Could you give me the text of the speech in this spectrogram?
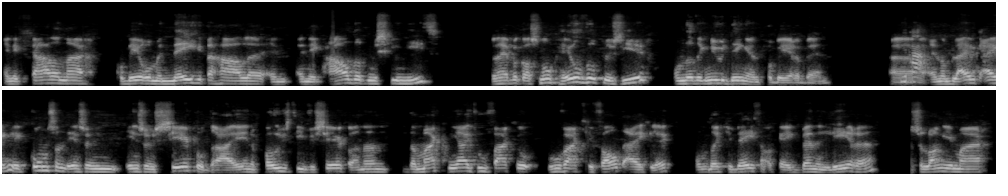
en ik ga dan naar proberen om een 9 te halen en, en ik haal dat misschien niet, dan heb ik alsnog heel veel plezier omdat ik nieuwe dingen aan het proberen ben. Uh, En dan blijf ik eigenlijk constant in zo'n, in zo'n cirkel draaien, in een positieve cirkel. En dan, dan maakt het niet uit hoe vaak, je, hoe vaak je valt eigenlijk, omdat je weet van oké, ik ben een leren. Zolang je maar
